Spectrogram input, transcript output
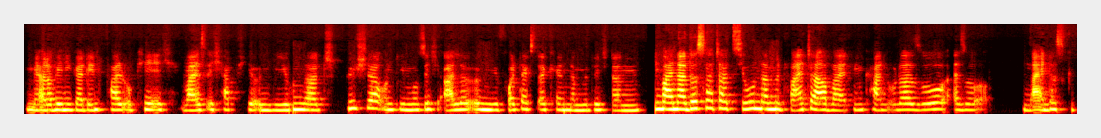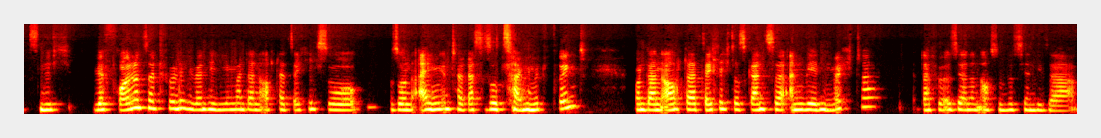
mehr oder weniger den Fall, okay, ich weiß, ich habe hier irgendwie 100 Bücher und die muss ich alle irgendwie Volltext erkennen, damit ich dann in meiner Dissertation damit weiterarbeiten kann oder so. Also nein, das gibt's nicht. Wir freuen uns natürlich, wenn hier jemand dann auch tatsächlich so, so ein Eigeninteresse sozusagen mitbringt und dann auch tatsächlich das Ganze anwenden möchte. Dafür ist ja dann auch so ein bisschen dieser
